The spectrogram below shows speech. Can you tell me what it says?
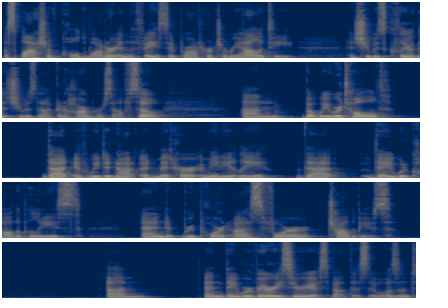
a splash of cold water in the face. It brought her to reality. And she was clear that she was not going to harm herself. So, um, but we were told that if we did not admit her immediately, that they would call the police and report us for child abuse. Um, and they were very serious about this. It wasn't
